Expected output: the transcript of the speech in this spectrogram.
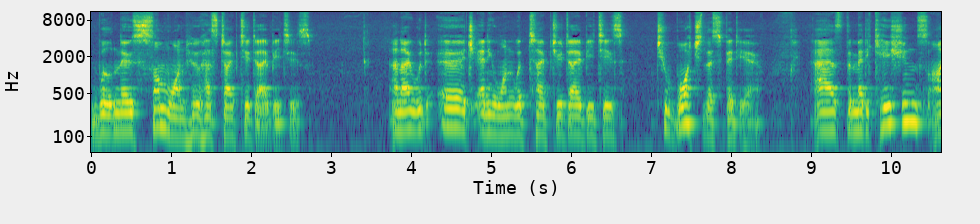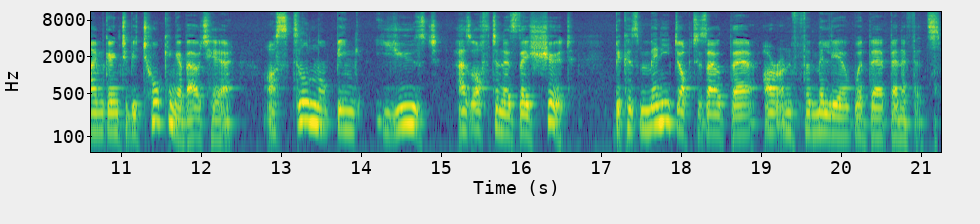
will know someone who has type 2 diabetes. And I would urge anyone with type 2 diabetes to watch this video as the medications I'm going to be talking about here are still not being used as often as they should because many doctors out there are unfamiliar with their benefits.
